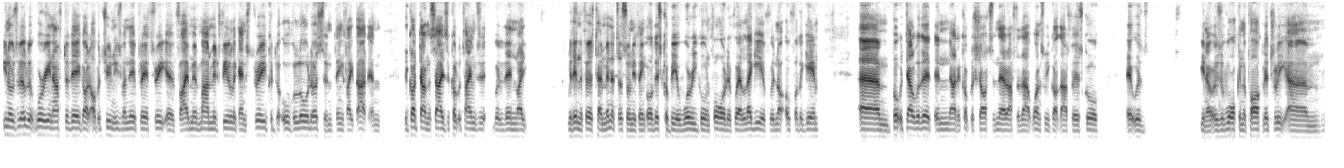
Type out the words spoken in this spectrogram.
you know, it was a little bit worrying after they got opportunities when they play three, uh, five man midfield against three, could overload us and things like that. And they got down the sides a couple of times within like within the first 10 minutes or so. And you think, oh, this could be a worry going forward if we're leggy, if we're not up for the game. Um, but we dealt with it and had a couple of shots. And there after that, once we got that first goal, it was you know, it was a walk in the park, literally. Um,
